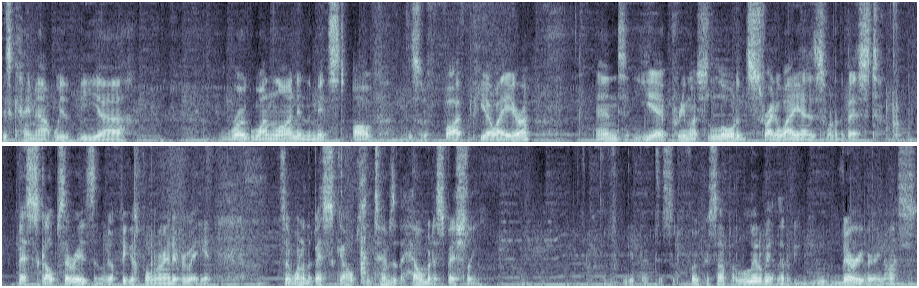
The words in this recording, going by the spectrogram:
This came out with the uh, Rogue One line in the midst of the sort of 5 POA era. And yeah, pretty much lauded straight away as one of the best best sculpts there is. And we've got figures falling around everywhere here. So one of the best sculpts in terms of the helmet especially. If we can get that to sort of focus up a little bit, that'll be very, very nice.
